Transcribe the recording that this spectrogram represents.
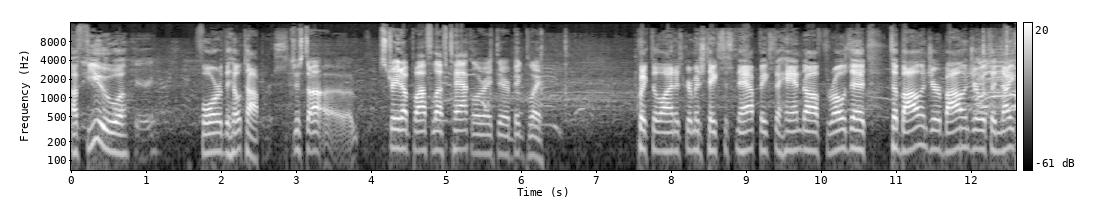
a few for the Hilltoppers. Just uh, straight up off left tackle right there. Big play. Quick to the line of scrimmage, takes the snap, makes the handoff, throws it to Bollinger. Bollinger with a nice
